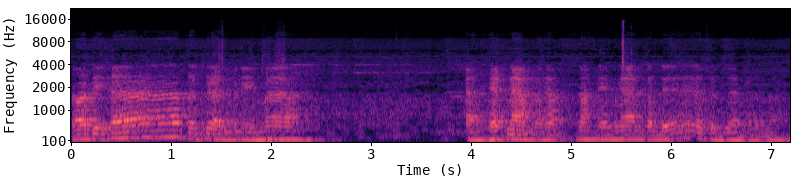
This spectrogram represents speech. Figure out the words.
สวัสดีครับเพื่อนๆวันนี้มาอ่าแพ็กน้ำนะครับนะเห็นงานกันเด้อเพื่อนๆกันนะ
